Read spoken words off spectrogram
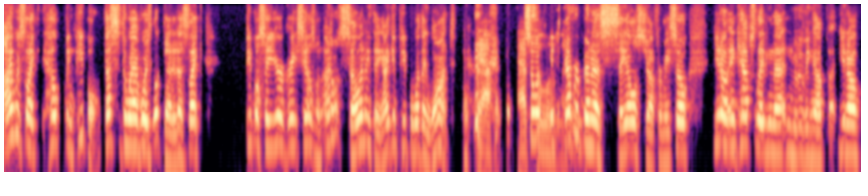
I was like helping people. That's the way I've always looked at it. It's like people say you're a great salesman. I don't sell anything. I give people what they want. Yeah, absolutely. so it, it's never been a sales job for me. So you know, encapsulating that and moving up. Uh, you know,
